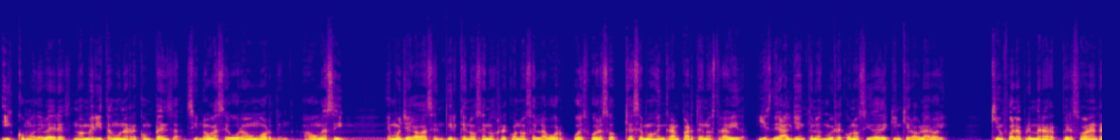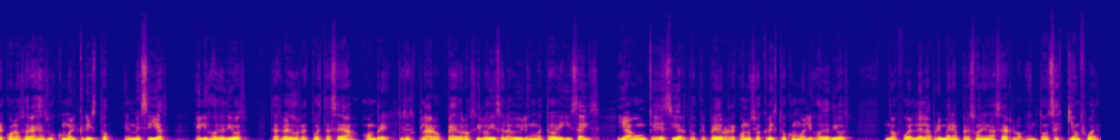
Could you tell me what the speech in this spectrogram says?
y como deberes no ameritan una recompensa, sino aseguran un orden. Aún así, hemos llegado a sentir que no se nos reconoce el labor o esfuerzo que hacemos en gran parte de nuestra vida. Y es de alguien que no es muy reconocido de quien quiero hablar hoy. ¿Quién fue la primera persona en reconocer a Jesús como el Cristo, el Mesías, el Hijo de Dios? Tal vez su respuesta sea, hombre, que eso es claro, Pedro, si lo dice la Biblia en Mateo 16. Y aunque es cierto que Pedro reconoció a Cristo como el Hijo de Dios, no fue el de la primera persona en hacerlo. Entonces, ¿quién fue?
